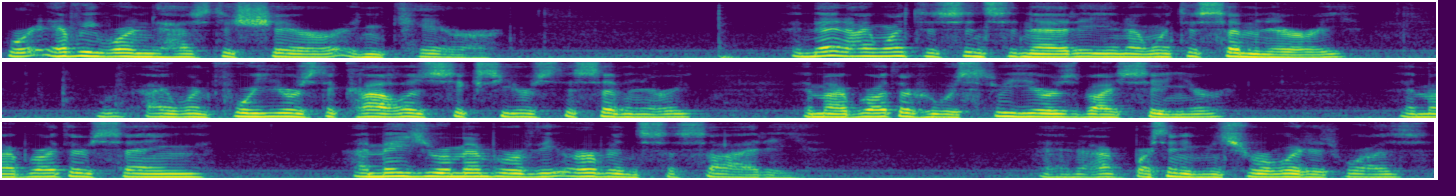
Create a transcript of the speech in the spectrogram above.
where everyone has to share and care. And then I went to Cincinnati and I went to seminary I went four years to college, six years to seminary, and my brother, who was three years my senior, and my brother saying, I made you a member of the Urban Society. and I wasn't even sure what it was.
